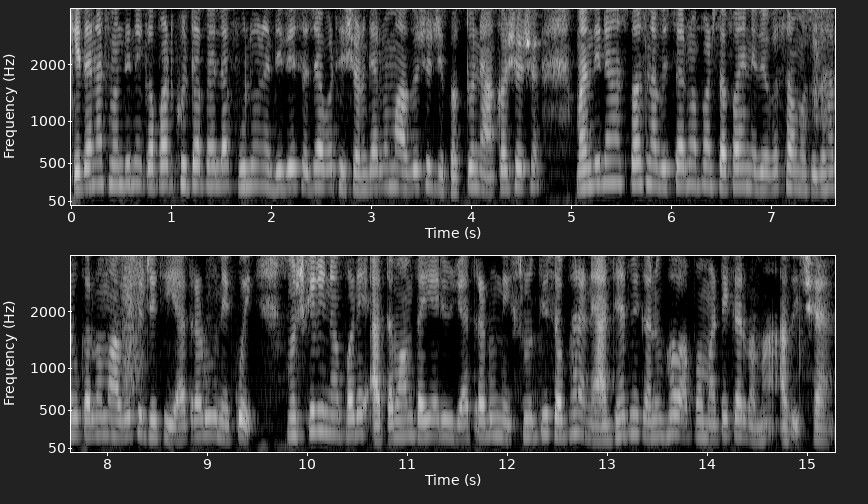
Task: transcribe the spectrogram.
કેદારનાથ મંદિરને કપાટ ખુલતા પહેલા ફૂલો અને દિવ્ય સજાવટથી શણગારવામાં આવ્યો છે, જે ભક્તોને આકર્ષે છે. મંદિરના આસપાસના વિસ્તારમાં પણ સફાઈ અને વ્યવસ્થામાં સુધારો કરવામાં આવ્યો છે, જેથી યાત્રાળુઓને કોઈ મુશ્કેલી ન પડે. આ તમામ તૈયારીઓ યાત્રાળુઓને એક સ્મૃતિસભર અને આધ્યાત્મિક અનુભવ આપવા માટે કરવામાં આવી છે.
